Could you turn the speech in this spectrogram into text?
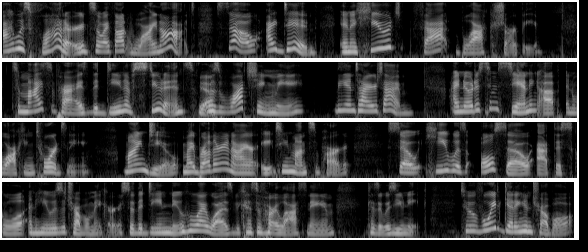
"I was flattered, so I thought why not?" So, I did in a huge fat black Sharpie. To my surprise, the dean of students Yeah. was watching me the entire time. I noticed him standing up and walking towards me. Mind you, my brother and I are 18 months apart. So he was also at this school and he was a troublemaker. So the dean knew who I was because of our last name, because it was unique. To avoid getting in trouble,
